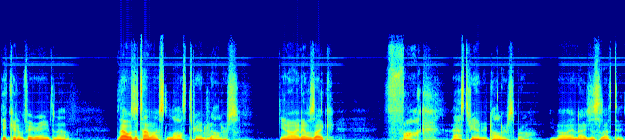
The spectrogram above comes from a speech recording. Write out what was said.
they couldn't figure anything out. But that was the time I lost three hundred dollars, you know, and it was like, fuck, that's three hundred dollars, bro, you know, and I just left it.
